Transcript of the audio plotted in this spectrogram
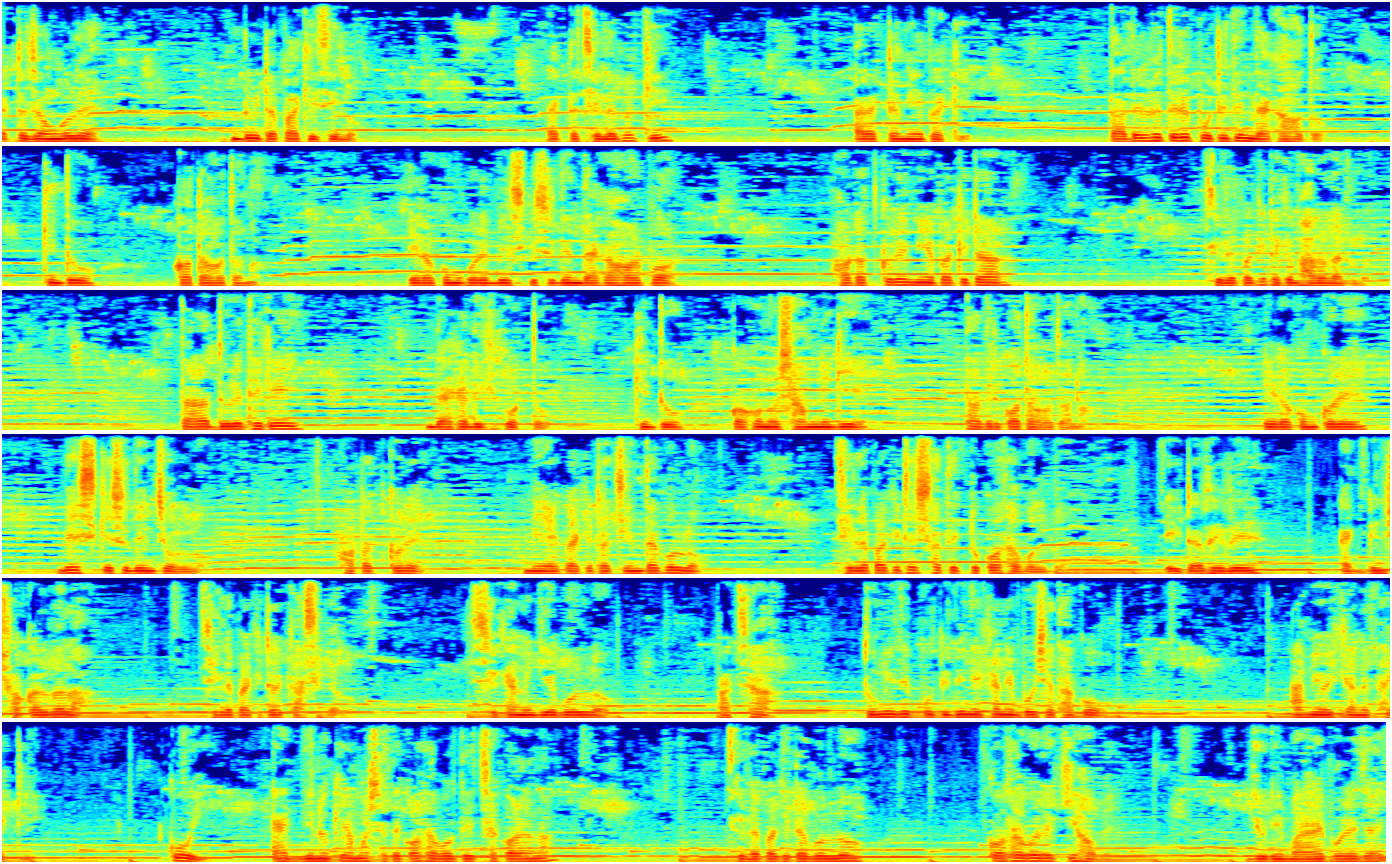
একটা জঙ্গলে দুইটা পাখি ছিল। একটা ছেলে পাখি আর একটা মেয়ে পাখি। তাদের ভেতরে প্রতিদিন দেখা হতো, কিন্তু কথা হতো না। এরকম করে বেশ কিছুদিন দেখা হওয়ার পর হঠাৎ করে মেয়ে পাখিটার ছেলে পাখিটাকে ভালো লাগল। তারা দূরে থেকেই দেখা দেখি করতো, কিন্তু কখনো সামনে গিয়ে তাদের কথা হতো না। এরকম করে বেশ কিছুদিন চলল। হঠাৎ করে মেয়ে পাখিটা চিন্তা করল, ছেলে পাখিটার সাথে একটু কথা বলবে। এইটা ভেবে একদিন সকালবেলা ছেলে পাখিটার কাছে গেল। সেখানে গিয়ে বলল আচ্ছা তুমি যে প্রতিদিন এখানে বসে থাকো, আমি ওইখানে থাকি। কই, একদিনও কি আমার সাথে কথা বলতে ইচ্ছা করে না? ছেলে পাখিটা বলল কথা বলে কি হবে? যদি মায়ায় পড়ে যাই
